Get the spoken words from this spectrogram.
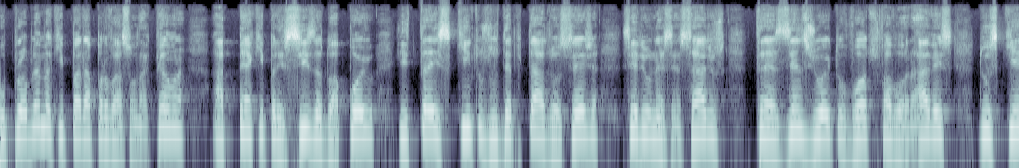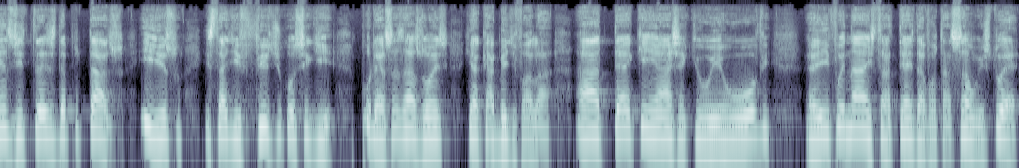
O problema é que, para aprovação na Câmara, a PEC precisa do apoio de três quintos dos deputados, ou seja, seriam necessários 308 votos favoráveis dos 513 deputados. E isso está difícil de conseguir, por essas razões que acabei de falar. Há até quem acha que o erro houve e foi na estratégia da votação, isto é,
